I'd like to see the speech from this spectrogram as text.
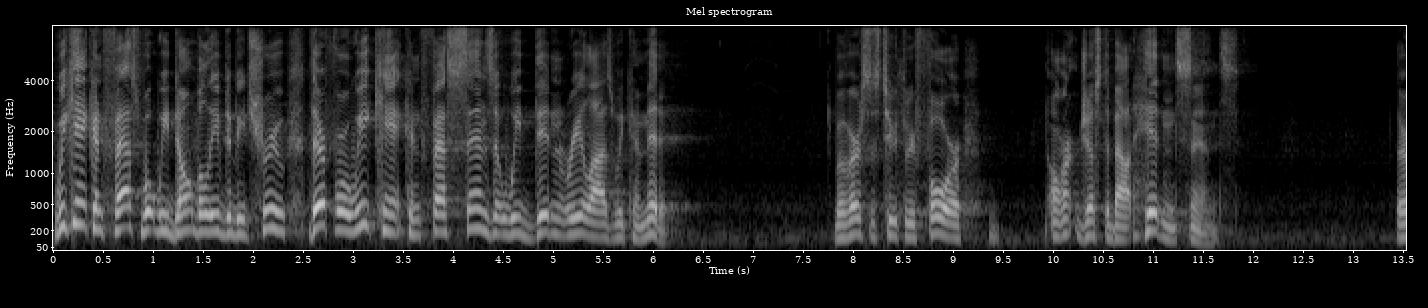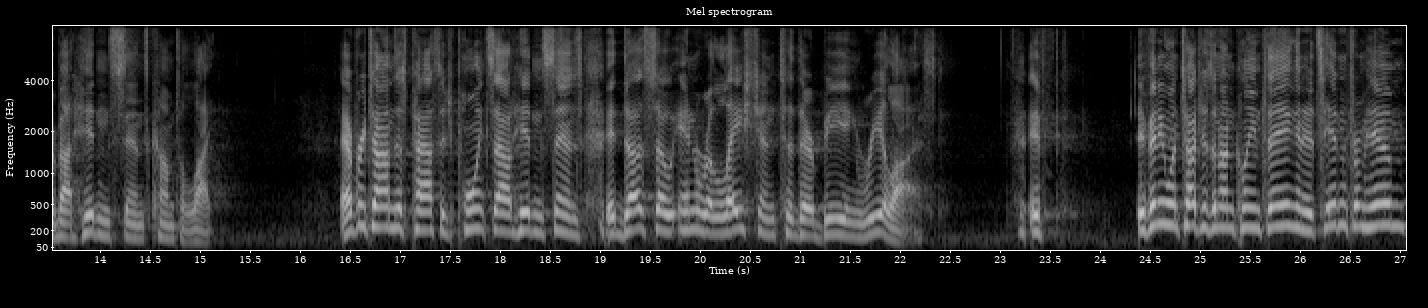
We can't confess what we don't believe to be true. Therefore, we can't confess sins that we didn't realize we committed. But verses 2 through 4 aren't just about hidden sins, they're about hidden sins come to light. Every time this passage points out hidden sins, it does so in relation to their being realized. If, if anyone touches an unclean thing and it's hidden from him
